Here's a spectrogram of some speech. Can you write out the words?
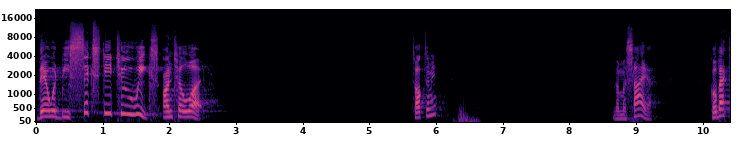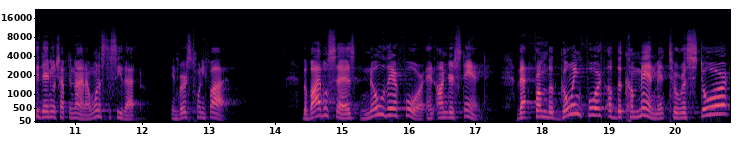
there would be 62 weeks until what? Talk to me the Messiah. Go back to Daniel chapter 9. I want us to see that in verse 25. The Bible says, Know therefore and understand that from the going forth of the commandment to restore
